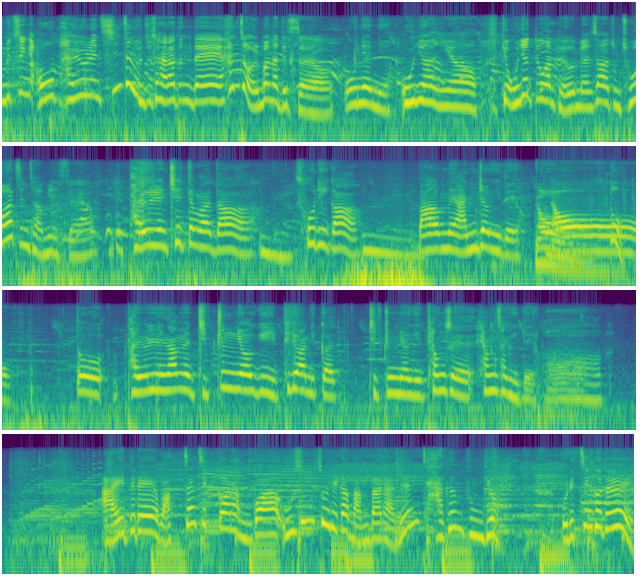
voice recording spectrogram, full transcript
우리 친구 어 바이올린 진짜 연주 잘하던데 한 지 얼마나 됐어요? 5년이요. 5년이요. 이렇게 5년 동안 배우면서 좀 좋아진 점이 있어요? 바이올린 칠 때마다 소리가 마음에 안정이 돼요. 어. 또, 또 바이올린 하면 집중력이 필요하니까 집중력이 평소에 향상이 돼요. 아이들의 왁자지껄함과 웃음소리가 만발하는 작은 분교. 우리 친구들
